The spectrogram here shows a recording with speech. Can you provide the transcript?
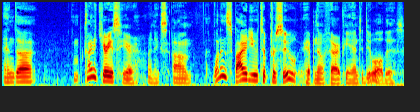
And uh, I'm kind of curious here, Annyx. Um, what inspired you to pursue hypnotherapy and to do all this?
